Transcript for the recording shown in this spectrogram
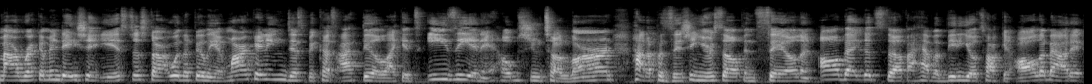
my recommendation is to start with affiliate marketing just because I feel like it's easy and it helps you to learn how to position yourself and sell and all that good stuff. I have a video talking all about it.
